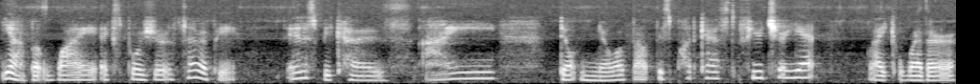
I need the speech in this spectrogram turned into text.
yeah, but why exposure therapy? It is because I don't know about this podcast future yet, like whether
